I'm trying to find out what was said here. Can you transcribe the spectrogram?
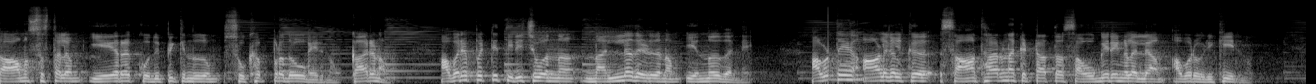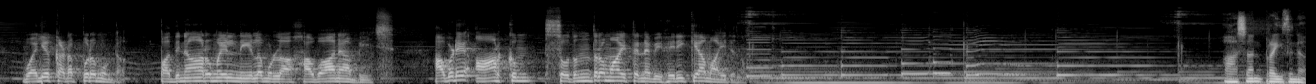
താമസ സ്ഥലം ഏറെ കൊതിപ്പിക്കുന്നതും സുഖപ്രദവുമായിരുന്നു. കാരണം അവരെപ്പറ്റി തിരിച്ചു വന്ന് നല്ലതെഴുതണം എന്നത് തന്നെ. അവിടുത്തെ ആളുകൾക്ക് സാധാരണ കിട്ടാത്ത സൗകര്യങ്ങളെല്ലാം അവർ ഒരുക്കിയിരുന്നു. വലിയ കടപ്പുറമുണ്ട്. പതിനാറ് മൈൽ നീളമുള്ള ഹവാന ബീച്ച്. അവിടെ ആർക്കും സ്വതന്ത്രമായി തന്നെ വിഹരിക്കാമായിരുന്നു. ആശാൻ പ്രൈസിന്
